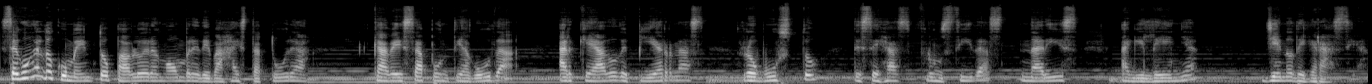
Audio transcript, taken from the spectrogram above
Según el documento, Pablo era un hombre de baja estatura, cabeza puntiaguda, arqueado de piernas, robusto, de cejas fruncidas, nariz aguileña, lleno de gracia.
